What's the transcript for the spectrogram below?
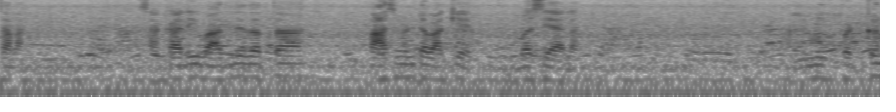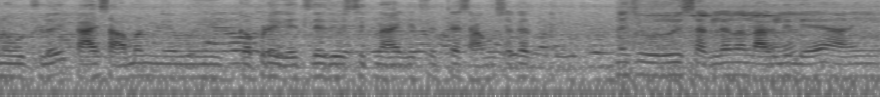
चला. सकाळी वाजले जाता पाच मिनटं बाकी आहेत. बस यायला. मी पटकन उठलो आहे काय सामान मी कपडे घेतले व्यवस्थित नाही घेतलेत काय सांगू शकत नाही. त्याची सगळ्यांना लागलेली आहे आणि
